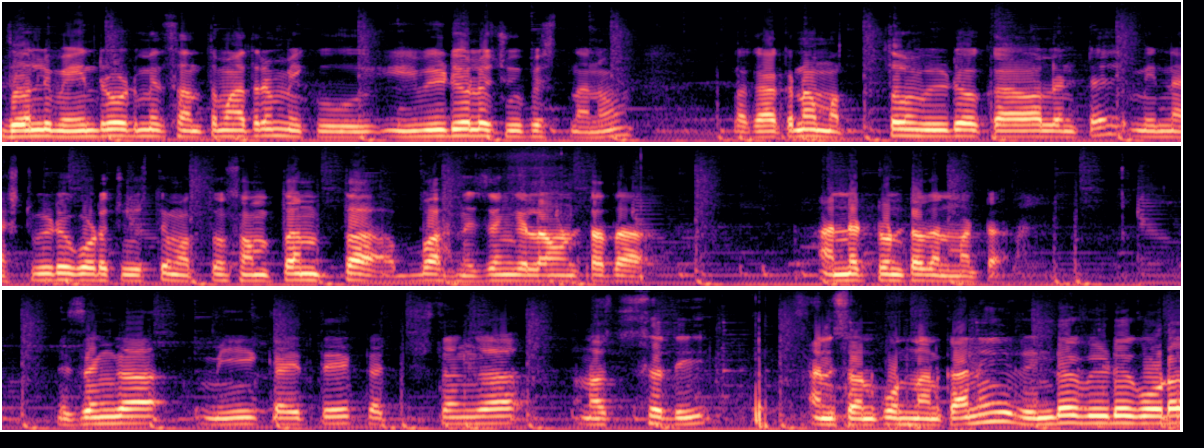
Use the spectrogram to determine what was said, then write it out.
ఇది ఓన్లీ మెయిన్ రోడ్ మీద సంత మాత్రం మీకు ఈ వీడియోలో చూపిస్తున్నాను. అలా కాకుండా మొత్తం వీడియో కావాలంటే మీరు నెక్స్ట్ వీడియో కూడా చూస్తే మొత్తం సంత అంతా అబ్బా నిజంగా ఇలా ఉంటుందా అన్నట్టు ఉంటుంది అనమాట నిజంగా మీకైతే ఖచ్చితంగా నచ్చుతుంది అనేసి అనుకుంటున్నాను. కానీ రెండో వీడియో కూడా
